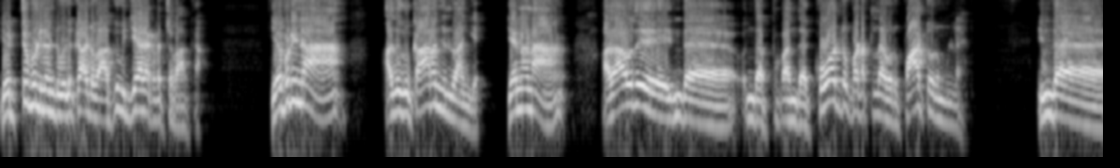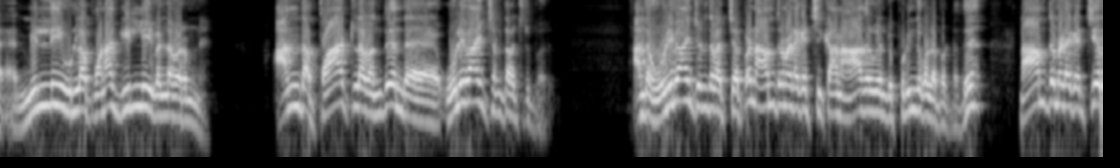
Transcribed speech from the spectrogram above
எட்டு புள்ளி ரெண்டு விழுக்காடு வாக்கு விஜயால கிடைச்ச வாக்கா? எப்படின்னா அதுக்கு காரணம் சொல்லுவாங்க. என்னன்னா அதாவது இந்த இந்த அந்த கோட்டு படத்துல ஒரு பாட்டு வரும்ல. இந்த மில்லி உள்ள போனா கில்லி வெளில வரும்னு. அந்த பாட்டுல வந்து அந்த ஒளிவாய் சின்னத்தை வச்சிருப்பாரு. அந்த ஒளிவாய் சின்னத்தை வச்சப்ப நாம் தமிழக கட்சிக்கான ஆதரவு என்று புரிந்து கொள்ளப்பட்டது. நாம் தமிழக கட்சியை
